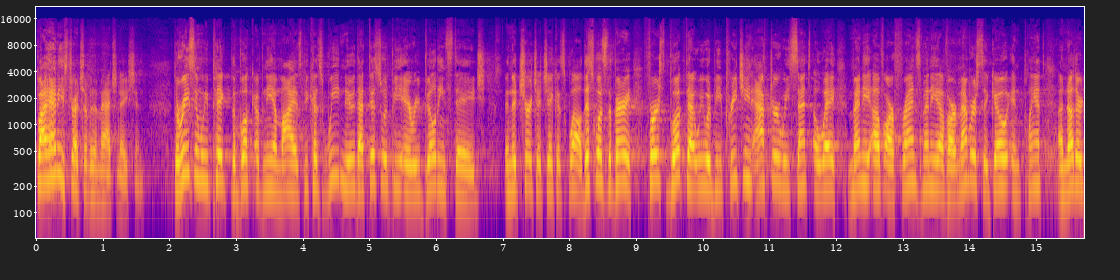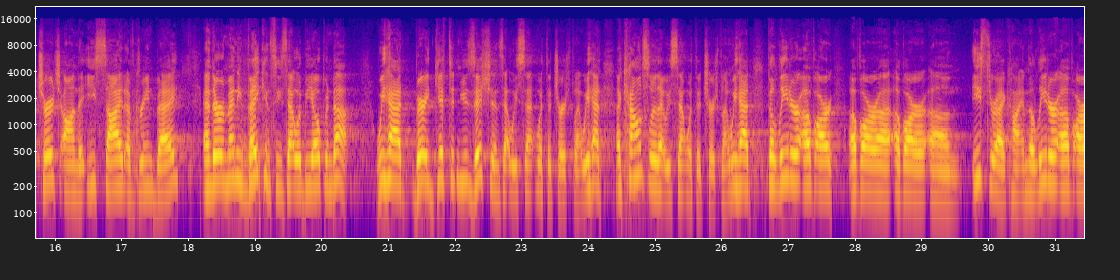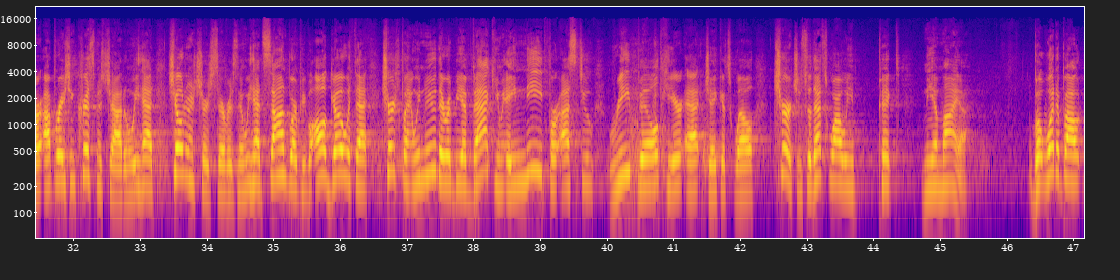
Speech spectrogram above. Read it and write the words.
by any stretch of the imagination. The reason we picked the book of Nehemiah is because we knew that this would be a rebuilding stage in the church at Jacob's Well. This was the very first book that we would be preaching after we sent away many of our friends, many of our members to go and plant another church on the east side of Green Bay. And there were many vacancies that would be opened up. We had very gifted musicians that we sent with the church plant. We had a counselor that we sent with the church plant. We had the leader of our, of our, uh, of our um, Easter egg hunt and the leader of our Operation Christmas Child. And we had children's church service and we had soundboard people all go with that church plant. And we knew there would be a vacuum, a need for us to rebuild here at Jacob's Well Church. And so that's why we picked Nehemiah. But what about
